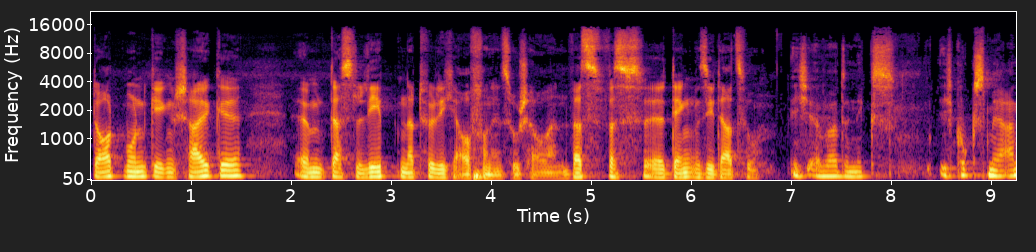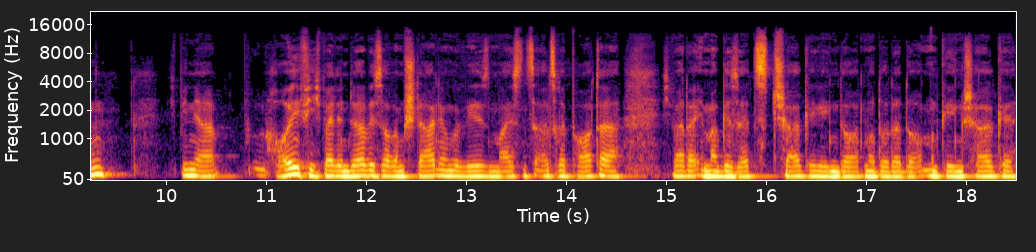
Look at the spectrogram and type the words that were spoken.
Dortmund gegen Schalke, ähm, das lebt natürlich auch von den Zuschauern. Was, was äh, denken Sie dazu? Ich erwarte nichts. Ich guck's mir an. Ich bin ja häufig bei den Derbys auch im Stadion gewesen, meistens als Reporter. Ich war da immer gesetzt, Schalke gegen Dortmund oder Dortmund gegen Schalke.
